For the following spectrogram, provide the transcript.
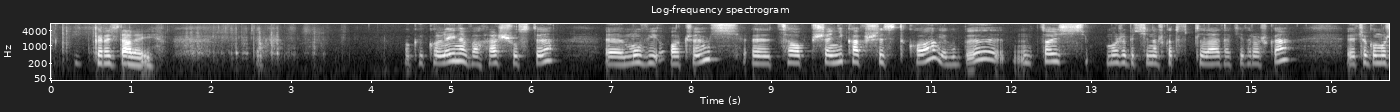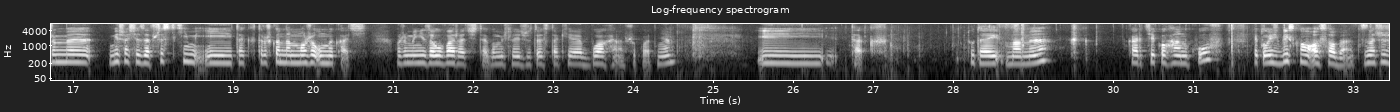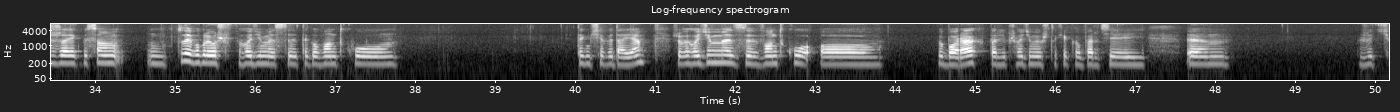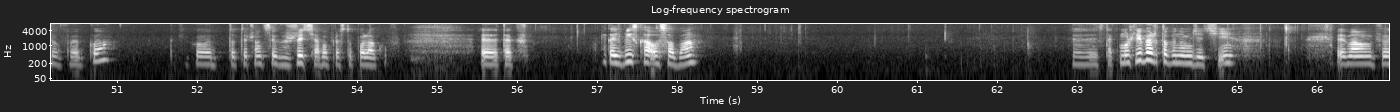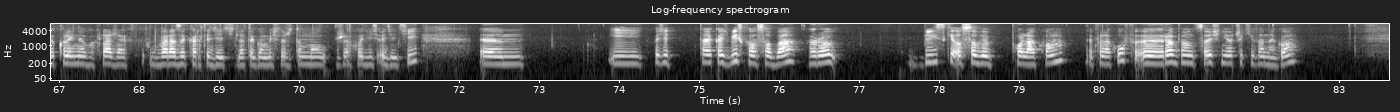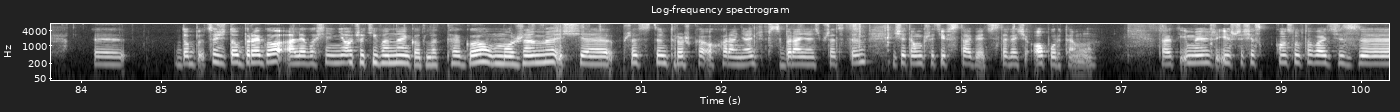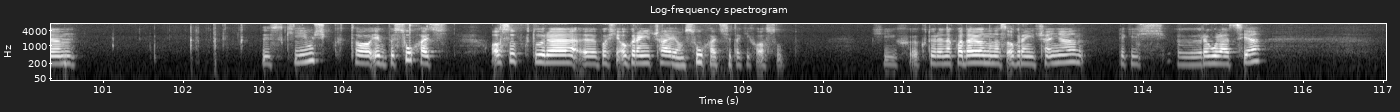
grać dalej. Tak. Ok, kolejny wachlarz, szósty, e, mówi o czymś, e, co przenika wszystko, jakby coś może być na przykład w tle takie troszkę, e, czego możemy, miesza się ze wszystkim i tak troszkę nam może umykać. Możemy nie zauważać tego, myśleć, że to jest takie błahe na przykład, nie? I tak, tutaj mamy karcie kochanków jakąś bliską osobę. To znaczy, że jakby są. mm, Tutaj w ogóle już wychodzimy z tego wątku. Tak mi się wydaje, że wychodzimy z wątku o wyborach. Bardziej przechodzimy już takiego bardziej em, życiowego, takiego dotyczących życia po prostu Polaków. E, tak, jakaś bliska osoba Tak, możliwe, że to będą dzieci. Y, Mam w kolejnych wachlarzach dwa razy kartę dzieci, dlatego myślę, że to może chodzić o dzieci. I właśnie ta jakaś bliska osoba, ro, bliskie osoby Polakom, Polaków y, robią coś nieoczekiwanego. Dob- coś dobrego, ale właśnie nieoczekiwanego. Dlatego możemy się przez tym troszkę ochraniać, wzbraniać przed tym i się temu przeciwstawiać, stawiać opór temu. Tak, i my jeszcze się skonsultować z, z kimś, kto jakby słuchać osób, które y, właśnie ograniczają, słuchać się takich osób, takich, y, które nakładają na nas ograniczenia, jakieś y, regulacje.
